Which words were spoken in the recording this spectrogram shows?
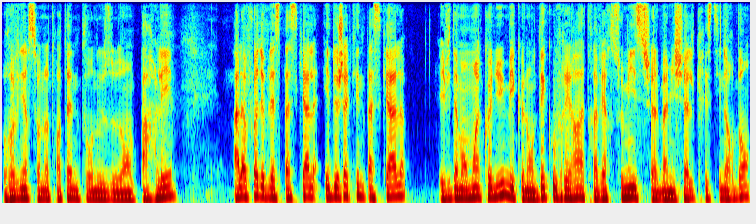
revenir sur notre antenne pour nous en parler, à la fois de Blaise Pascal et de Jacqueline Pascal, évidemment moins connue, mais que l'on découvrira à travers Soumise chez Alba Michel, Christine Orban.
